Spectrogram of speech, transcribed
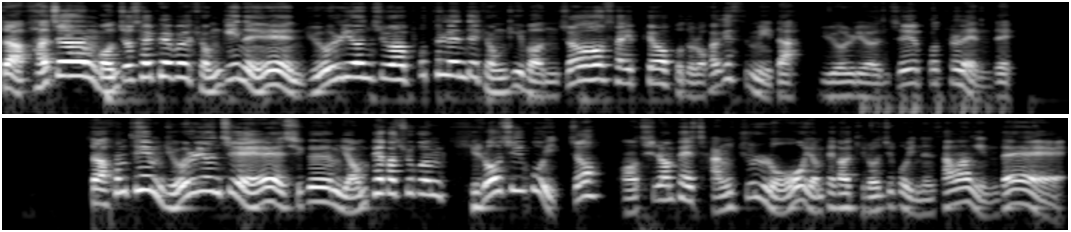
자, 가장 먼저 살펴볼 경기는 뉴올리언즈와 포틀랜드 경기 먼저 살펴보도록 하겠습니다. 뉴올리언즈, 포틀랜드. 자, 홈팀 뉴올리언즈에 지금 연패가 조금 길어지고 있죠? 어, 7연패 장줄로 연패가 길어지고 있는 상황인데,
